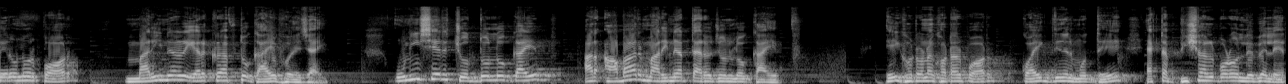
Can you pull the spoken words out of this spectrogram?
বেরোনোর পর মারিনার এয়ারক্রাফটও গায়েব হয়ে যায়। উনিশের চোদ্দ লোক গায়েব আর আবার মারিনার তেরো জন লোক গায়েব। এই ঘটনা ঘটার পর কয়েকদিনের মধ্যে একটা বিশাল বড় লেভেলের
